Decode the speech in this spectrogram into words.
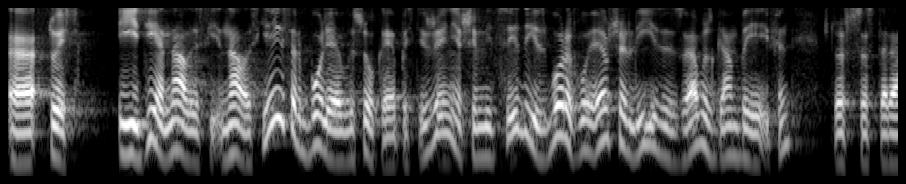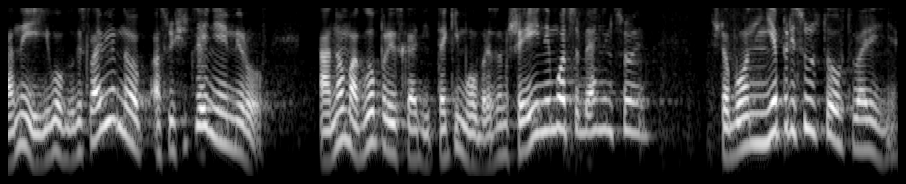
э, то есть идея налыс ейсер, более высокое постижение, шемициды и сборы гоэвшер лизы завус гамбейфен – что со стороны его благословенного осуществления миров оно могло происходить таким образом, шейный моцебианинцоем, чтобы он не присутствовал в творении.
